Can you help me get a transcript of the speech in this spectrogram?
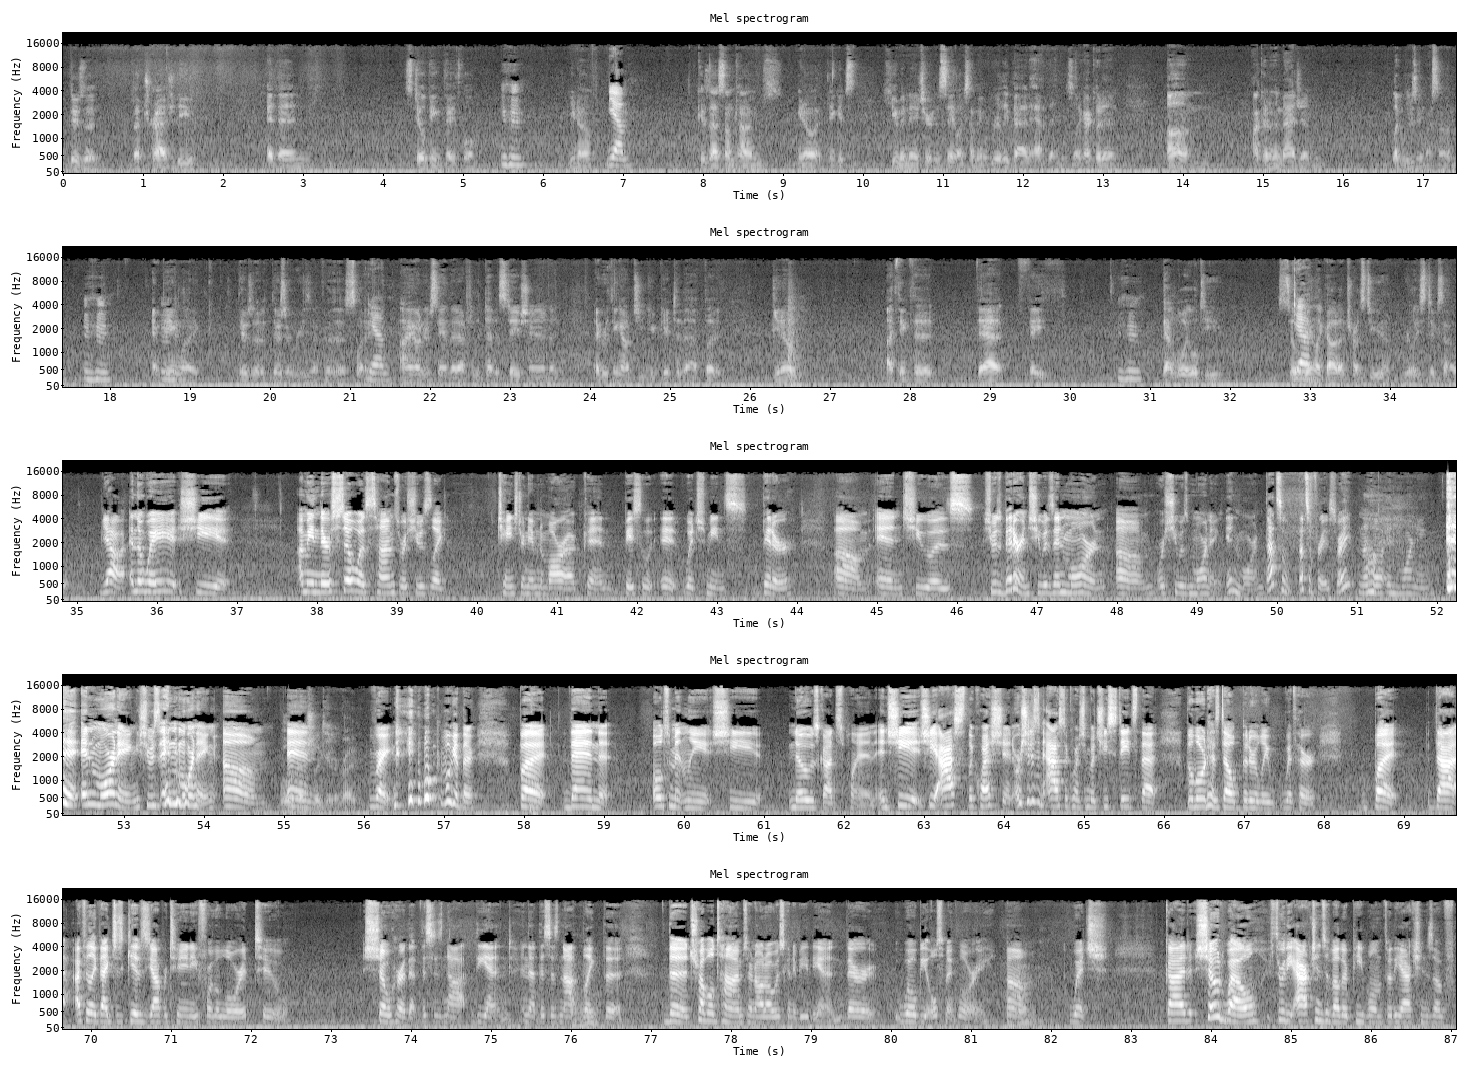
there's a a tragedy, and then still being faithful. Mhm. You know, Yeah. because that sometimes you know I think it's human nature to say like something really bad happens. Like I couldn't, um, I couldn't imagine like losing my son Mhm. and being Mhm. like, there's a there's a reason for this. Like Yeah. I understand that after the devastation and everything else, you could get to that, but you know, I think that that faith, Mhm. that loyalty, still Yeah. being like God, I trust you, really sticks out. Yeah, and the way she I mean, there still was times where she was like changed her name to Mara and basically it which means bitter. Um, and she was she was bitter and she was in mourn, um, or she was mourning. In mourn. That's a that's a phrase, right? No, in mourning. in mourning. She was in mourning. Um We'll and eventually get it right. Right. we'll get there. But then ultimately she knows God's plan and she she asks the question or she doesn't ask the question but she states that the Lord has dealt bitterly with her. But that I feel like that just gives the opportunity for the Lord to show her that this is not the end and that this is not Mhm. like the the troubled times are not always going to be the end. There will be ultimate glory. Um which God showed well through the actions of other people and through the actions of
